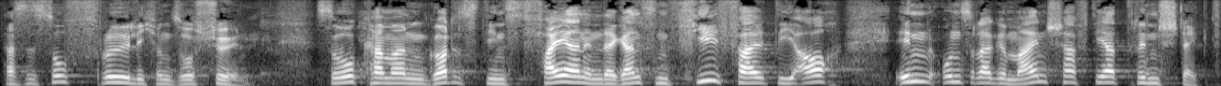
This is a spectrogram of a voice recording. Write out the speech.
Das ist so fröhlich und so schön. So kann man Gottesdienst feiern in der ganzen Vielfalt, die auch in unserer Gemeinschaft ja drinsteckt.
